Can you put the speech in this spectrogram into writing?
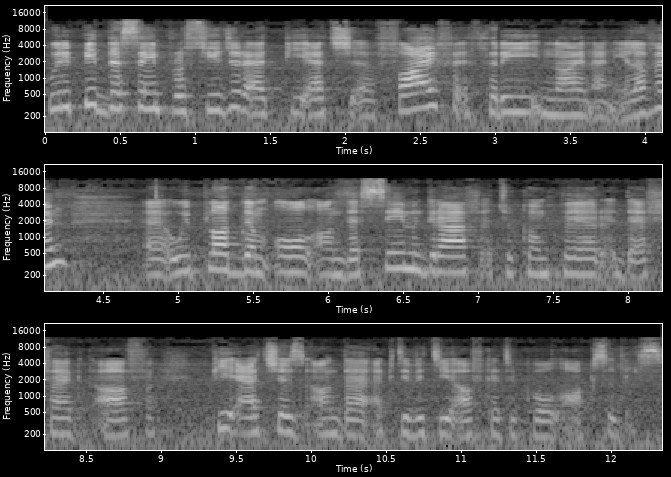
we repeat the same procedure at pH 5 3 9 and 11 uh, we plot them all on the same graph to compare the effect of pHs on the activity of catechol oxidase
